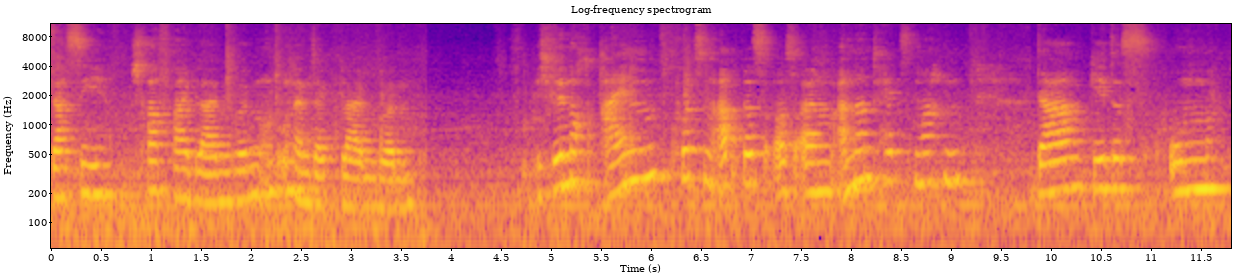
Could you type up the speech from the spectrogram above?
dass sie straffrei bleiben würden und unentdeckt bleiben würden. Ich will noch einen kurzen Abriss aus einem anderen Text machen. Da geht es um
